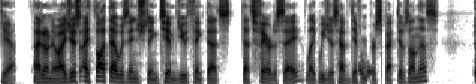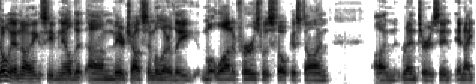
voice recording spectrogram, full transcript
Yeah. I don't know. I just I thought that was interesting. Tim, do you think that's that's fair to say? Like we just have different oh. perspectives on this? Totally. No, I think Steve nailed it. Um, Mayor Chow, similarly, a lot of hers was focused on on renters, and and I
